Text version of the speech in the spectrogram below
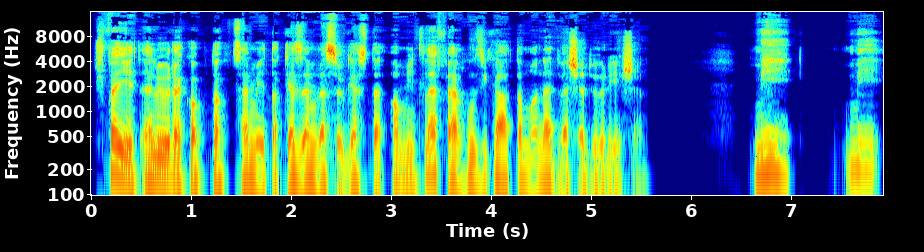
s fejét előre kapta, szemét a kezemre szögezte, amint lefelhúzigáltam a nedvesedő résen. Még, még.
